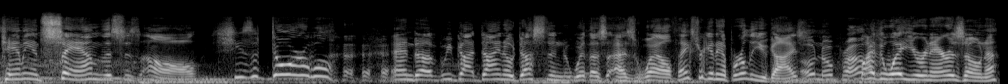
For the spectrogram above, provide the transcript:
Cammy and Sam. This is oh, she's adorable, and uh, we've got Dino Dustin with us as well. Thanks for getting up early, you guys. Oh, no problem. By the way, you're in Arizona.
